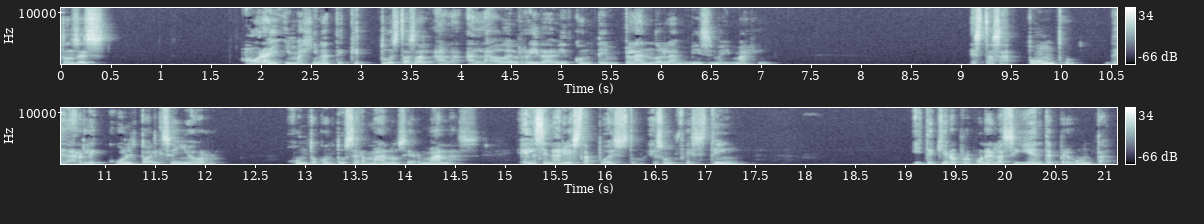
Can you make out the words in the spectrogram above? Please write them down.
Entonces, ahora imagínate que tú estás al, lado del rey David contemplando la misma imagen. Estás a punto de darle culto al Señor junto con tus hermanos y hermanas el escenario está puesto, es un festín. Y te quiero proponer la siguiente pregunta.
